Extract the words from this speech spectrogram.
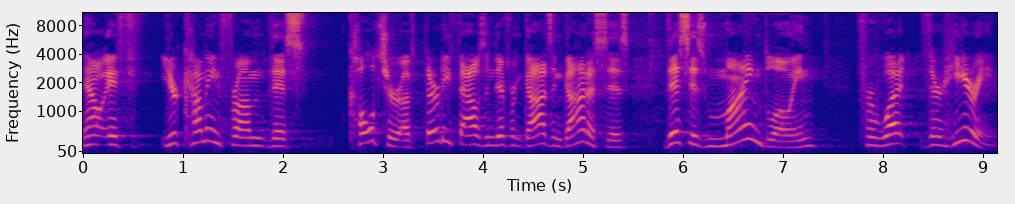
Now, if you're coming from this culture of 30,000 different gods and goddesses, this is mind blowing for what they're hearing.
